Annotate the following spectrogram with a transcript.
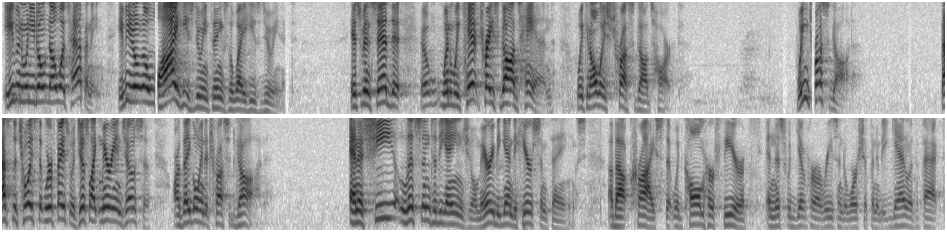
Even when you don't know what's happening, even you don't know why He's doing things the way He's doing it. It's been said that uh, when we can't trace God's hand, we can always trust God's heart. We can trust God. That's the choice that we're faced with, just like Mary and Joseph. Are they going to trust God? And as she listened to the angel, Mary began to hear some things about Christ that would calm her fear, and this would give her a reason to worship. And it began with the fact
